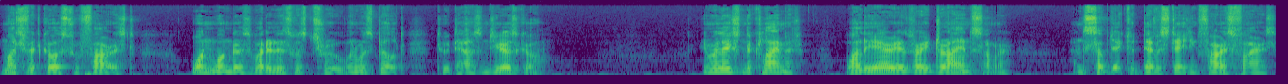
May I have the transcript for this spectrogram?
much of it goes through forest, one wonders whether this was true when it was built 2,000 years ago. In relation to climate, while the area is very dry in summer and subject to devastating forest fires,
